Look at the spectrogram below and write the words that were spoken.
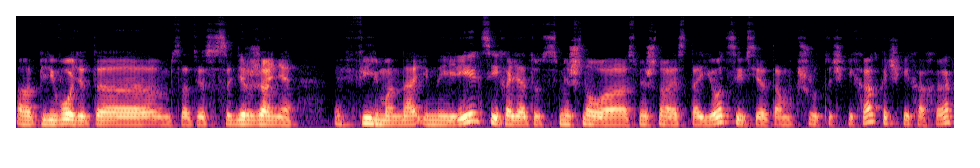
э, переводят, э, соответственно, содержание фильма на иные рельсы, и хотя тут смешного, смешное остается, и все там шуточки, хахочки, ха-ха,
